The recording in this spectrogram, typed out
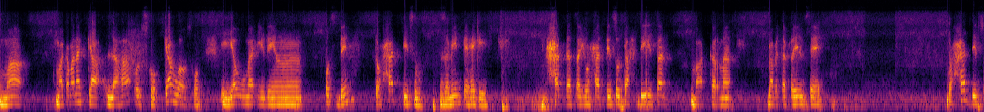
ما ما کا معنی کیا؟ لہا اس کو۔ کیا ہوا اس کو؟ یوم اس دن تو حدث، زمین کہے گی۔ حدث یحدث تحدیثا، بات کرنا۔ باب تفعیل سے تو حدث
